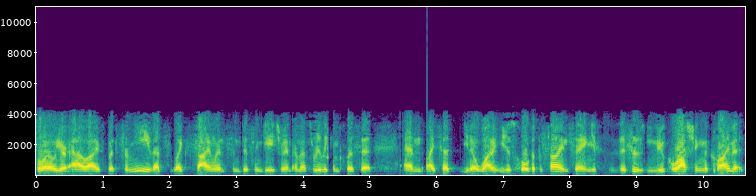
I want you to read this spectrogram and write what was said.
soil your allies. But for me, that's like silence and disengagement, and that's really complicit. And I said, you know, why don't you just hold up a sign saying, this is nuke washing the climate?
